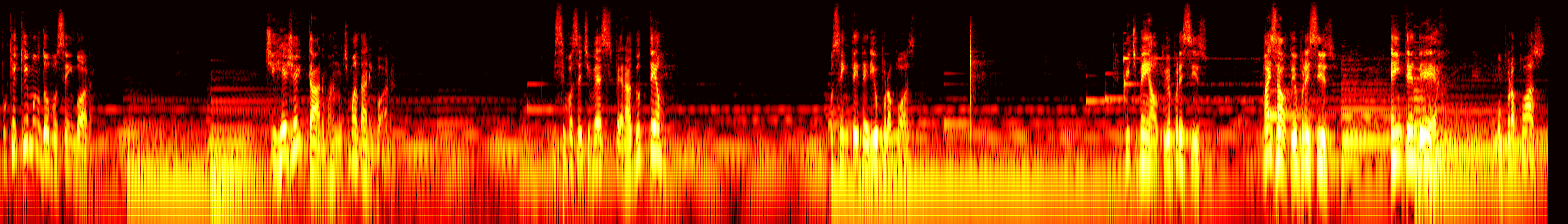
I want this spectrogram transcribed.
porque quem mandou você embora? Te rejeitaram, mas não te mandaram embora. E se você tivesse esperado o tempo, você entenderia o propósito. Grite bem alto, eu preciso. Mais alto, eu preciso entender o propósito.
